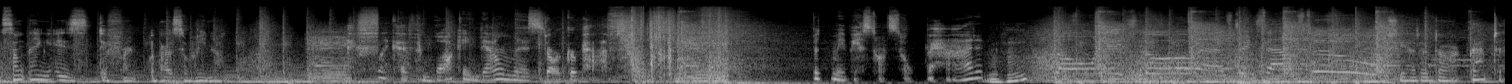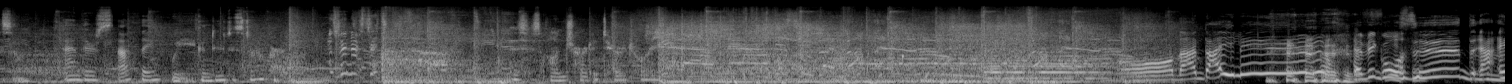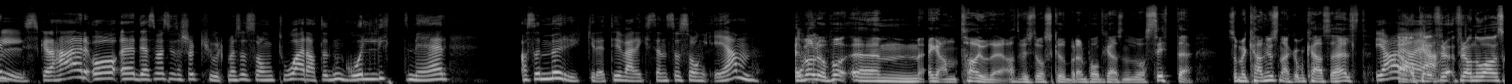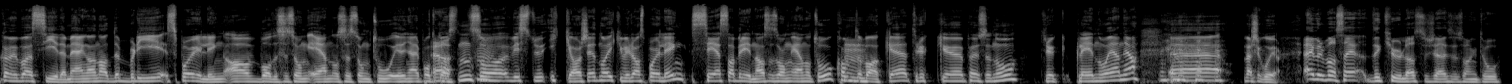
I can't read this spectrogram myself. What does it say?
Something is different about Sabrina. I feel like I've been walking down this darker path. But maybe it's not so bad. She had a dark baptism, and there's nothing we can do to stop her. This is uncharted territory. Å, det er deilig! Jeg fikk gåsehud! Jeg elsker det her. Og eh, det som jeg syns er så kult med sesong to, er at den går litt mer altså, mørkere til verks enn sesong én. Jeg bare lurer på, um, jeg antar jo det, at hvis du har skrudd på den podkasten og du har sett det, så vi kan jo snakke om hva som helst. Ja, Ja, ja, ok, fra, fra nå av så kan vi bare si det med en gang. Det blir spoiling av både sesong 1 og sesong 2 i denne podkasten. Så hvis du ikke har sett noe og ikke vil ha spoiling, se Sabrina sesong 1 og 2. Kom tilbake, trykk eh, pause nå. Trykk play nå igjen, ja. Eh, vær så god, Jørn. Jeg vil bare si Det kuleste som skjer i sesong 2,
